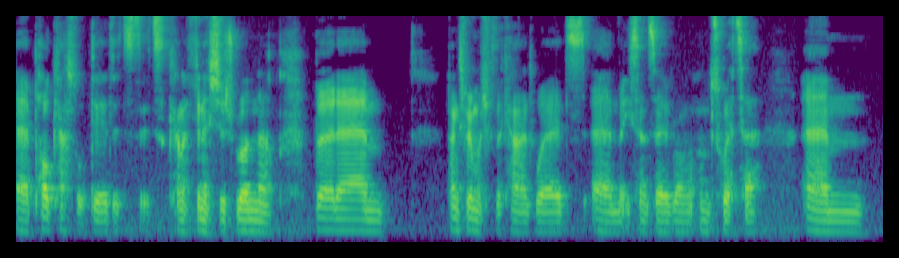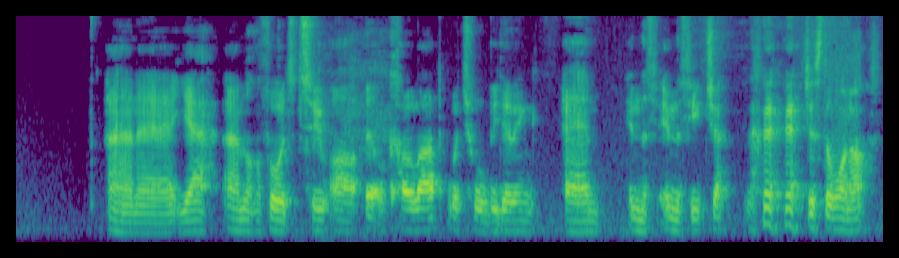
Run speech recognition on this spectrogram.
uh, podcast, or did. It's it's kind of finished its run now. But um, thanks very much for the kind words um, that you sent over on, on Twitter. Um, And uh, yeah, I'm looking forward to our little collab, which we'll be doing um, in the in the future. Just a one off.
